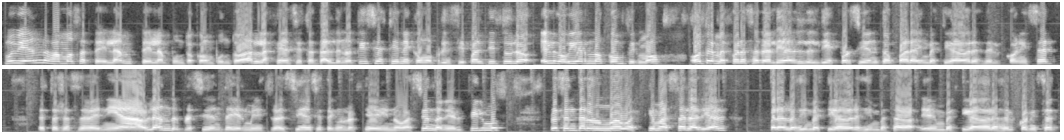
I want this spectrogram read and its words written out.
Muy bien, nos vamos a Telam, telam.com.ar. La agencia estatal de noticias tiene como principal título El gobierno confirmó otra mejora salarial del 10% para investigadores del CONICET esto ya se venía hablando, el presidente y el ministro de Ciencia, Tecnología e Innovación, Daniel Filmus, presentaron un nuevo esquema salarial para los investigadores e investigadoras del CONICET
